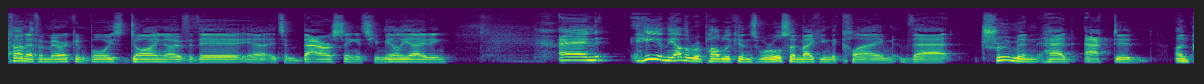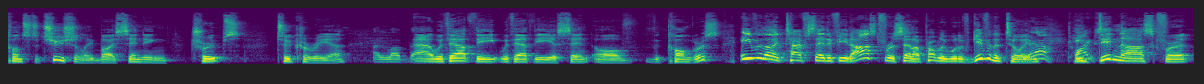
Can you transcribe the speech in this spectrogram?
Can't have American boys dying over there. Uh, it's embarrassing. It's humiliating. And he and the other Republicans were also making the claim that Truman had acted unconstitutionally by sending troops to Korea. I love that. Uh, without the without the assent of the Congress, even though Taft said if he'd asked for a assent, I probably would have given it to him. Yeah, he didn't ask for it,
